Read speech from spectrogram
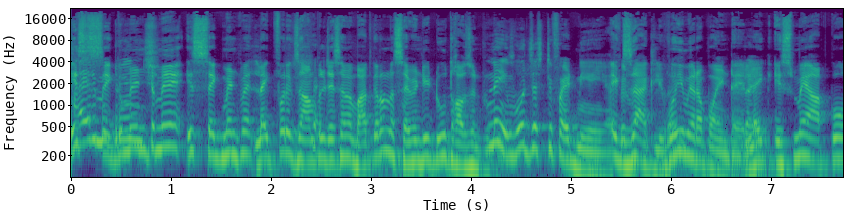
इस सेगमेंट में इस सेगमेंट में लाइक फॉर एग्जांपल जैसे मैं बात कर रहा हूँ ना सेवेंटी टू थाउज़ेंड नहीं वो जस्टिफाइड नहीं है एग्जैक्टली वही मेरा पॉइंट है। लाइक इसमें आपको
